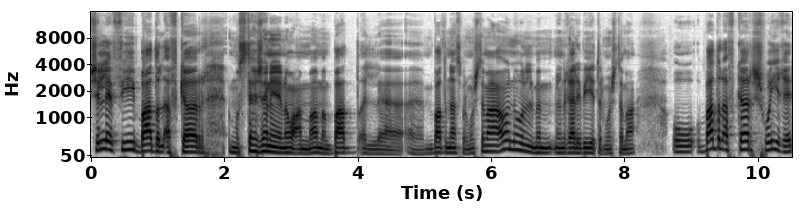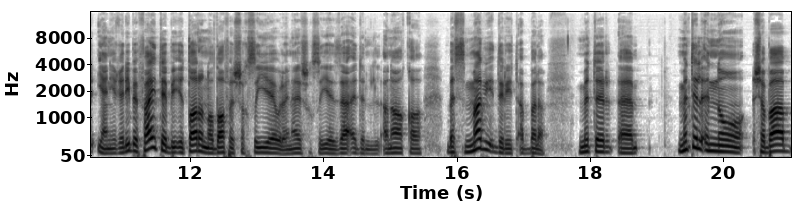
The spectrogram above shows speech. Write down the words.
شلة في بعض الأفكار مستهجنة نوعا ما من بعض ال- من بعض الناس بالمجتمع أو نقول من من غالبية المجتمع. وبعض الأفكار شوي غير يعني غريبة فايتة بإطار النظافة الشخصية والعناية الشخصية زائد الأناقة بس ما بيقدر يتقبلها. مثل آه، مثل إنه شباب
